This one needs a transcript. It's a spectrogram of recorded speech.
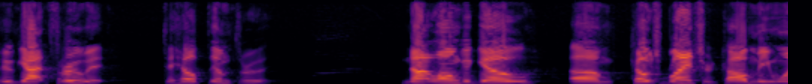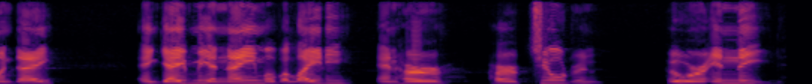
who got through it to help them through it. Not long ago, um, Coach Blanchard called me one day and gave me a name of a lady and her, her children who were in need.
